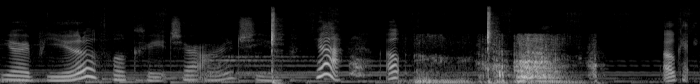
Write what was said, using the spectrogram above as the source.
You're a beautiful creature, aren't you? Yeah. Oh. Okay.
